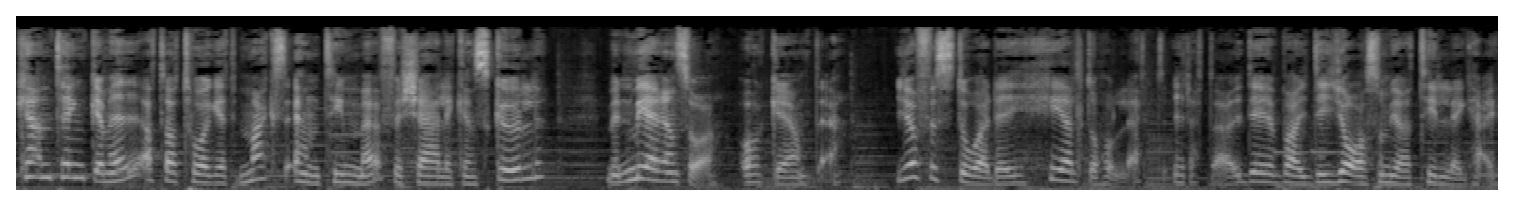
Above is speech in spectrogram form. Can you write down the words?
Kan tänka mig att ta tåget max en timme för kärlekens skull. Men mer än så orkar jag inte. Jag förstår dig helt och hållet i detta. Det är bara det är jag som gör tillägg här.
